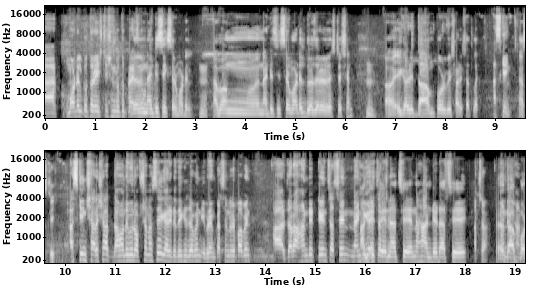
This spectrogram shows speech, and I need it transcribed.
আর মডেল কত রেজিস্ট্রেশন কত প্রাইস এটা নাইনটি সিক্স এর মডেল এবং নাইনটি সিক্স এর মডেল দু এর রেজিস্ট্রেশন এই গাড়ির দাম পড়বে সাড়ে সাত লাখ। আজকে আজকে আজকিং সাড়ে সাত দামাদামির অপশন আছে গাড়িটা দেখে যাবেন ইব্রাহিম কাসেন্ডারে পাবেন। আর যারা হান্ড্রেড টেন চাচ্ছেন নাইনটি গাড়ি হান্ড্রেড টেন আছেন হান্ড্রেড আছে। আচ্ছা তারপর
